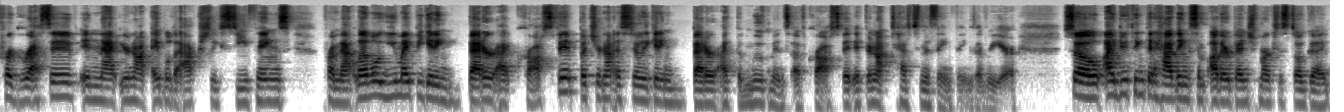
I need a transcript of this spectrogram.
progressive in that you're not able to actually see things from that level. You might be getting better at CrossFit, but you're not necessarily getting better at the movements of CrossFit if they're not testing the same things every year. So I do think that having some other benchmarks is still good.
